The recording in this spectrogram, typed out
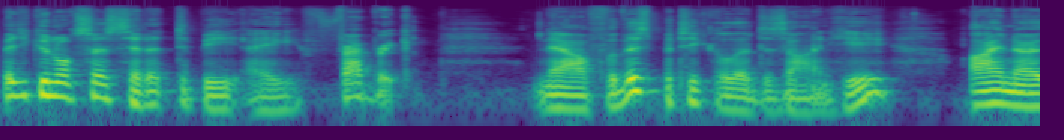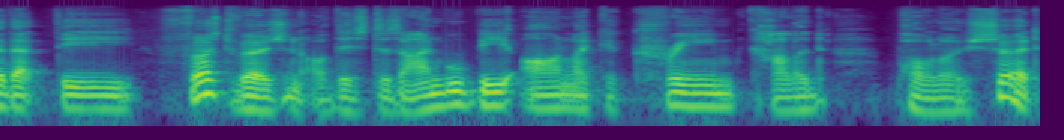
but you can also set it to be a fabric. Now for this particular design here, I know that the first version of this design will be on like a cream colored polo shirt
